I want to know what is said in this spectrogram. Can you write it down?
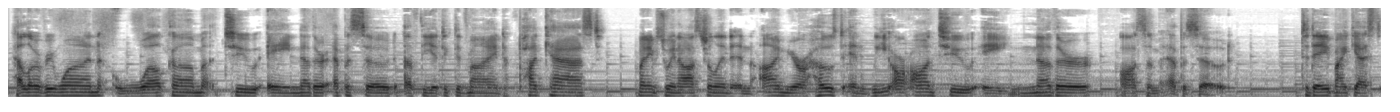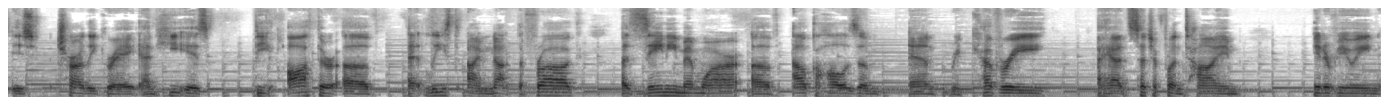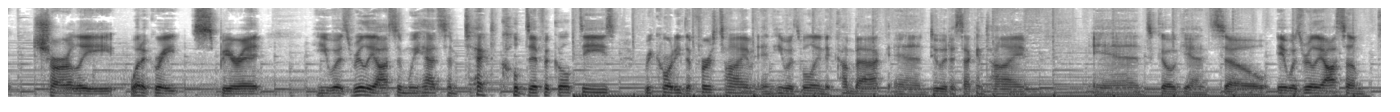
Hello, everyone. Welcome to another episode of the Addicted Mind podcast. My name is Duane Osterlind, and I'm your host, and we are on to another awesome episode. Today, my guest is Charlie Gray, and he is the author of At Least I'm Not the Frog, a zany memoir of alcoholism and recovery. I had such a fun time interviewing Charlie. What a great spirit. He was really awesome. We had some technical difficulties recording the first time, and he was willing to come back and do it a second time and go again. So it was really awesome.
